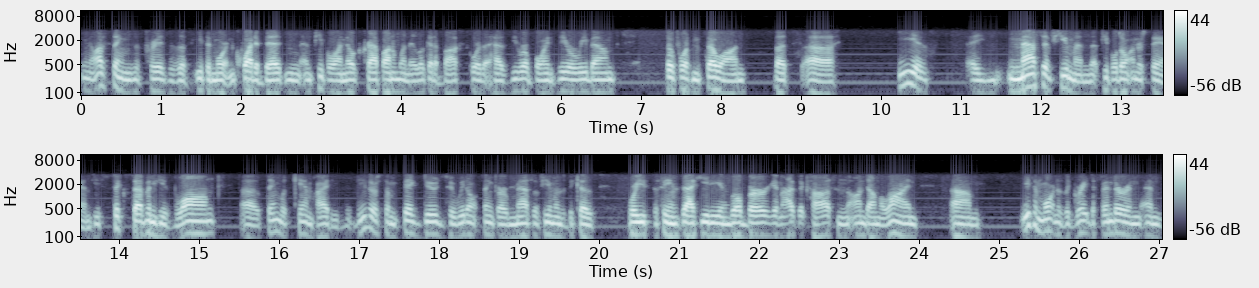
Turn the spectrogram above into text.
you know, I've seen the praises of Ethan Morton quite a bit, and, and people I know crap on him when they look at a box score that has zero points, zero rebounds, so forth and so on. But uh, he is a massive human that people don't understand. He's six seven. He's long. Uh, same with Cam Heide. These are some big dudes who we don't think are massive humans because we're used to seeing Zach Edey and Will Berg and Isaac Haas and on down the line. Um, Ethan Morton is a great defender and, and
